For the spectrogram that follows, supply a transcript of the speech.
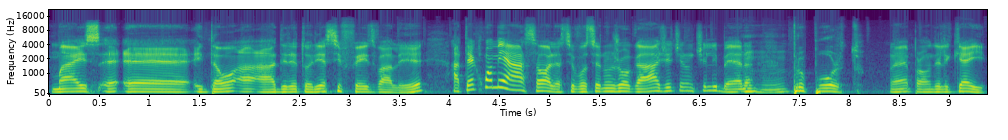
mas é, é, então a, a, diretoria se fez valer, até com ameaça, olha, se você não jogar, a gente não te libera uhum. pro Porto, né? Para onde ele quer ir.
